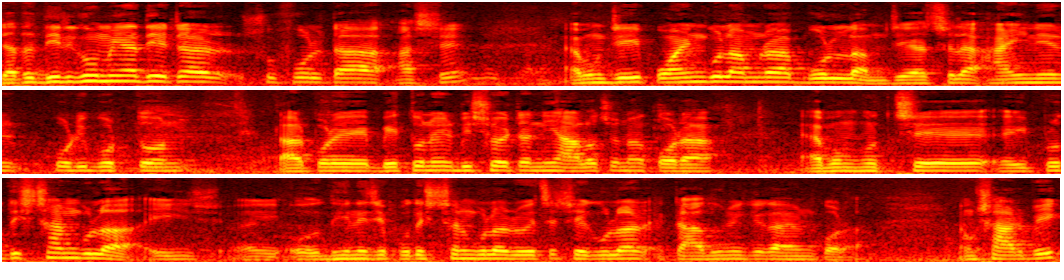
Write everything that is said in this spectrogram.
যাতে দীর্ঘমেয়াদী এটার সুফলটা আসে এবং যেই পয়েন্টগুলো আমরা বললাম, যে আসলে আইনের পরিবর্তন, তারপরে বেতনের বিষয়টা নিয়ে আলোচনা করা এবং হচ্ছে এই প্রতিষ্ঠানগুলা, এই এই অধীনে যে প্রতিষ্ঠানগুলো রয়েছে, সেগুলোর একটা আধুনিকায়ন করা। এবং সার্বিক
